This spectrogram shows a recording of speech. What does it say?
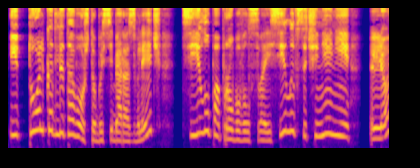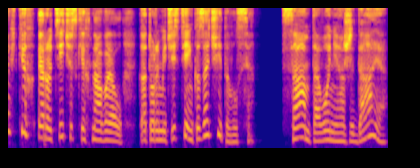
и только для того, чтобы себя развлечь, Тилу попробовал свои силы в сочинении легких эротических новелл, которыми частенько зачитывался. Сам того не ожидая,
